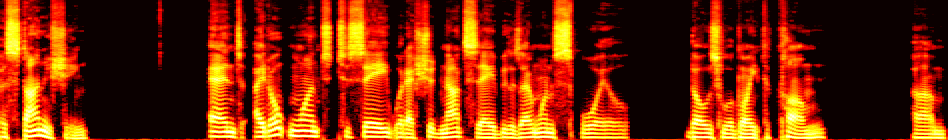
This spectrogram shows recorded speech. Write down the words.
astonishing. And I don't want to say what I should not say because I don't want to spoil those who are going to come. Um,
